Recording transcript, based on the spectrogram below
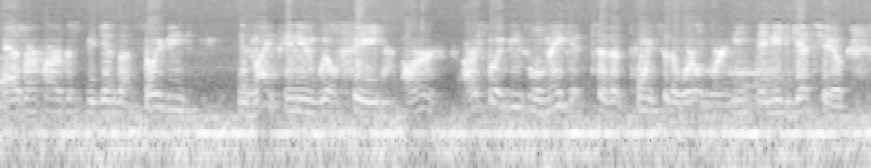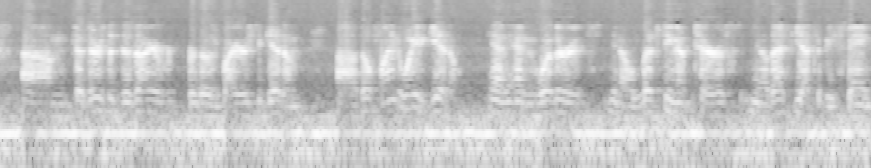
as our harvest begins on soybeans, in my opinion, we'll see our our soybeans will make it to the points of the world where need, they need to get to, because um, there's a desire for those buyers to get them. Uh, they'll find a way to get them, and and whether it's you know lifting of tariffs, you know that's yet to be seen.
